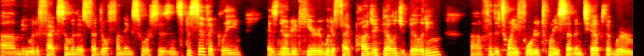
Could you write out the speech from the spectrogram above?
Um, it would affect some of those federal funding sources. And specifically, as noted here, it would affect project eligibility uh, for the 24 to 27 tip that we're,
